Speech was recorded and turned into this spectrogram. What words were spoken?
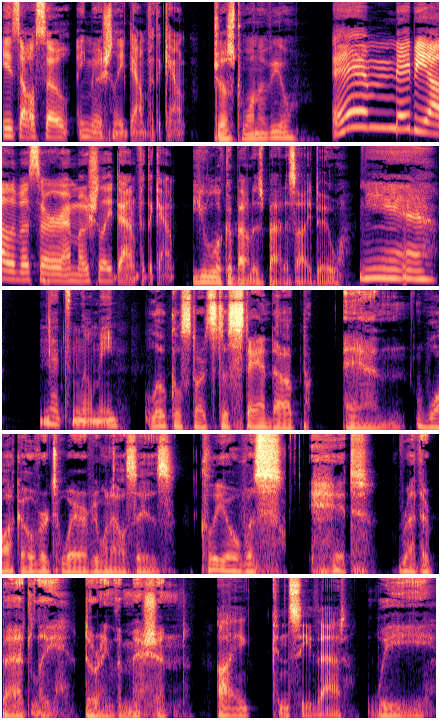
is also emotionally down for the count. Just one of you? And maybe all of us are emotionally down for the count. You look about as bad as I do. Yeah, that's a little mean. Local starts to stand up and walk over to where everyone else is. Cleo was hit rather badly during the mission. I can see that. We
